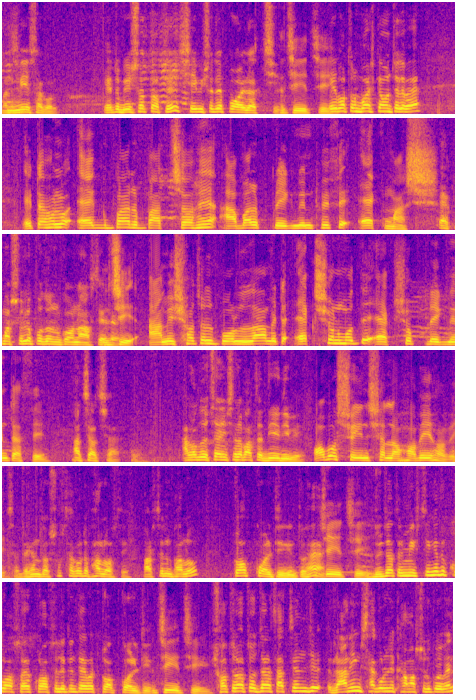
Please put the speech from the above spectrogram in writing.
মানে মেয়ে ছাগল। এটা বিশেষত্ব আছে সেই বিষয়টা পরে যাচ্ছি। জি জি। এর বর্তমান বয়স কেমন চলে ভাই? এটা হলো একবার বাচ্চা হয়ে আবার প্রেগনেন্ট হয়েছে এক মাস। এক মাস হলো প্রজনন করানো আছে জি আমি সচল বললাম এটা একশোর মধ্যে একশো প্রেগনেন্ট আছে। আচ্ছা আচ্ছা। আলাদা চাই ইনশাল্লাহ বাচ্চা দিয়ে দিবে। অবশ্যই ইনশাল্লাহ হবেই হবে। আচ্ছা দেখেন দর্শক ছাগলটা ভালো আছে। পার্সেন্ট ভালো। টপ কোয়ালিটি কিন্তু হ্যাঁ? জি জি। দুই জাতের মিক্সিং কিন্তু ক্রস হয় ক্রস হলে কিন্তু একবার টপ কোয়ালিটি জি জি। সচরাচর যারা চাচ্ছেন যে রানিং ছাগল নিয়ে খামার শুরু করবেন।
